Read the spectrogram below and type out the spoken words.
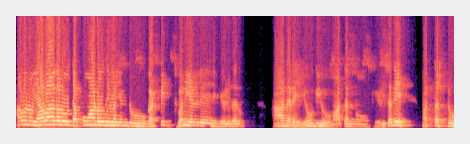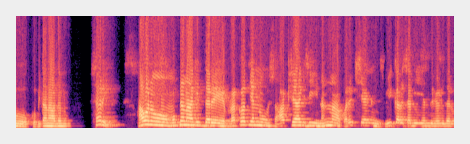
ಅವನು ಯಾವಾಗಲೂ ತಪ್ಪು ಮಾಡುವುದಿಲ್ಲ ಎಂದು ಗಟ್ಟಿ ಧ್ವನಿಯಲ್ಲೇ ಹೇಳಿದರು. ಆದರೆ ಯೋಗಿಯು ಮಾತನ್ನು ಕೇಳಿಸದೆ ಮತ್ತಷ್ಟು ಕುಪಿತನಾದನು. ಸರಿ, ಅವನು ಮುಗ್ಧನಾಗಿದ್ದರೆ ಪ್ರಕೃತಿಯನ್ನು ಸಾಕ್ಷಿಯಾಗಿಸಿ ನನ್ನ ಪರೀಕ್ಷೆಯನ್ನು ಸ್ವೀಕರಿಸಲಿ ಎಂದು ಹೇಳಿದರು.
